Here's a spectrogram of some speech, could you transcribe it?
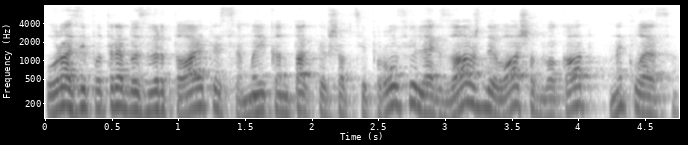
У разі потреби звертайтеся. Мої контакти в шапці профілю, як завжди, ваш адвокат Неклеса.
